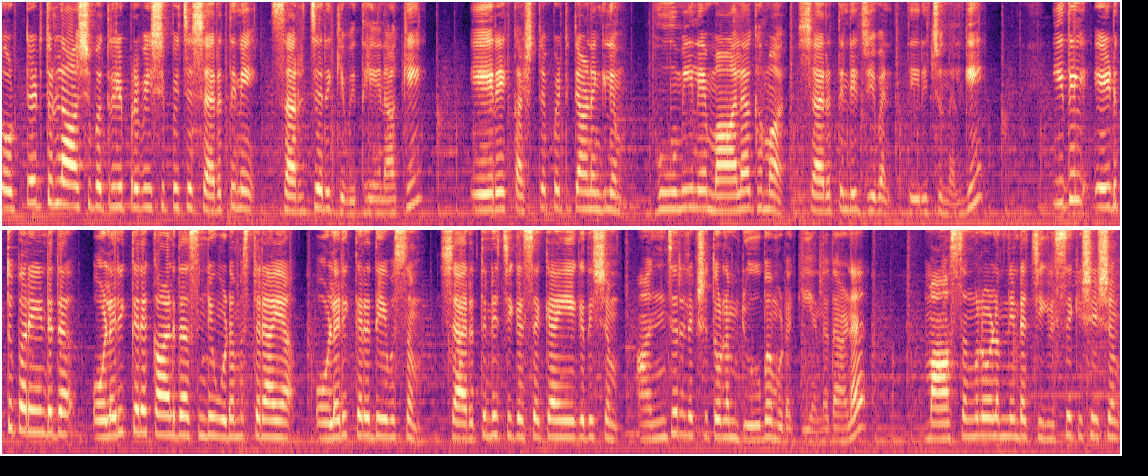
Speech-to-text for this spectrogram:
തൊട്ടടുത്തുള്ള ആശുപത്രിയിൽ പ്രവേശിപ്പിച്ച ശരത്തിനെ സർജറിക്ക് വിധേയനാക്കി. ഏറെ കഷ്ടപ്പെട്ടിട്ടാണെങ്കിലും ഭൂമിയിലെ മാലാഖമാർ ശരത്തിന്റെ ജീവൻ തിരിച്ചു നൽകി. ഇതിൽ എടുത്തു പറയേണ്ടത് ഒളരിക്കര കാളിദാസിന്റെ ഉടമസ്ഥരായ ഒളരിക്കര ദേവസ്വം ശരത്തിന്റെ ചികിത്സയ്ക്കായി ഏകദേശം അഞ്ചര ലക്ഷത്തോളം രൂപ മുടക്കി എന്നതാണ്. മാസങ്ങളോളം നീണ്ട ചികിത്സയ്ക്ക് ശേഷം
